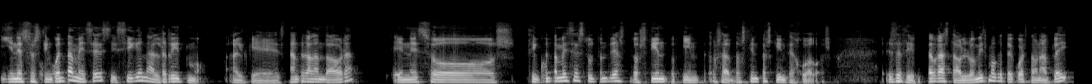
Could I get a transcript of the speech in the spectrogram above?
y en esos 50 meses, si siguen al ritmo al que están regalando ahora, en esos 50 meses tú tendrías 215, o sea, 215 juegos. Es decir, te has gastado lo mismo que te cuesta una Play,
